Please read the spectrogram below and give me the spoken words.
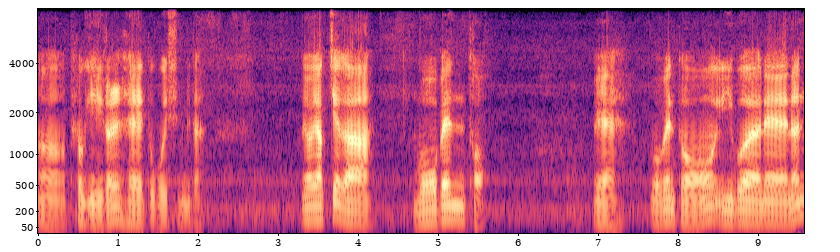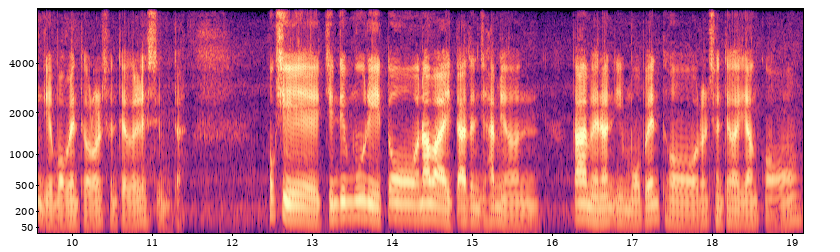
어, 표기를 해 두고 있습니다. 이 약재가 모벤토. 예, 모벤토. 이번에는 이제 모벤토를 선택을 했습니다. 혹시 진딧물이 또 남아 있다든지 하면 다음에는 이 모벤토를 선택하지 않고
